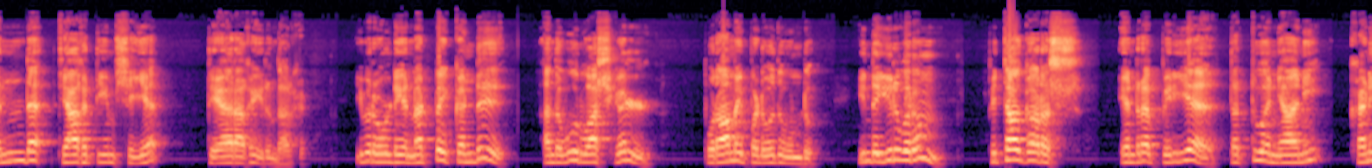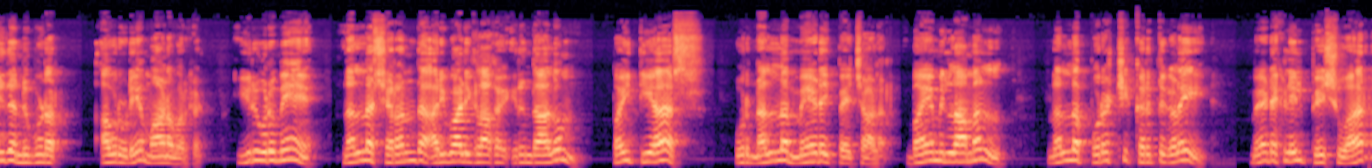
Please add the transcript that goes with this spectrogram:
எந்த தியாகத்தையும் செய்ய தயாராக இருந்தார்கள். இவர்களுடைய நட்பை கண்டு அந்த ஊர்வாசிகள் பொறாமைப்படுவது உண்டு. இந்த இருவரும் பித்தாகாரஸ் என்ற பெரிய தத்துவ ஞானி கணித நிபுணர் அவருடைய மாணவர்கள். இருவருமே நல்ல சிறந்த அறிவாளிகளாக இருந்தாலும் பைத்தியாஸ் ஒரு நல்ல மேடை பேச்சாளர். பயமில்லாமல் நல்ல புரட்சி கருத்துக்களை மேடைகளில் பேசுவார்.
